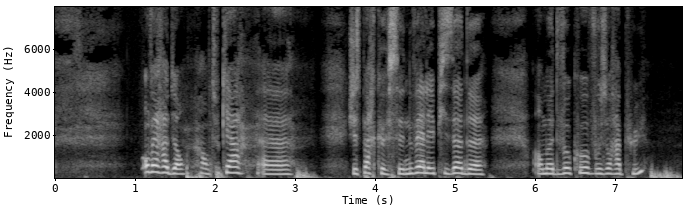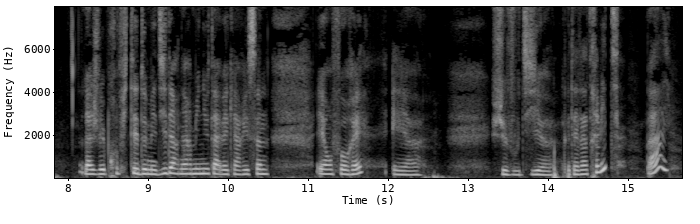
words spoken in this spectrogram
On verra bien. En tout cas, euh, j'espère que ce nouvel épisode en mode vocaux vous aura plu. Là, je vais profiter de mes dix dernières minutes avec Harrison et en forêt. Et euh, Je vous dis peut-être à très vite. Bye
